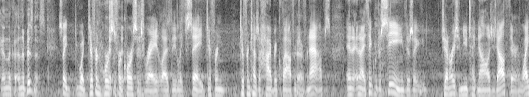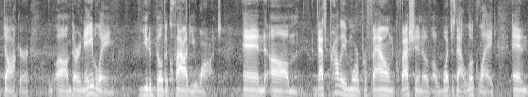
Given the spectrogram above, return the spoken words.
and the, and the business. It's like what different horses for courses, right? As they like to say, different different types of hybrid cloud for Yeah. different apps. And and I think what you're seeing, there's a generation of new technologies out there, like Docker, um, that are enabling you to build the cloud you want. And um, that's probably a more profound question of, of what does that look like. And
